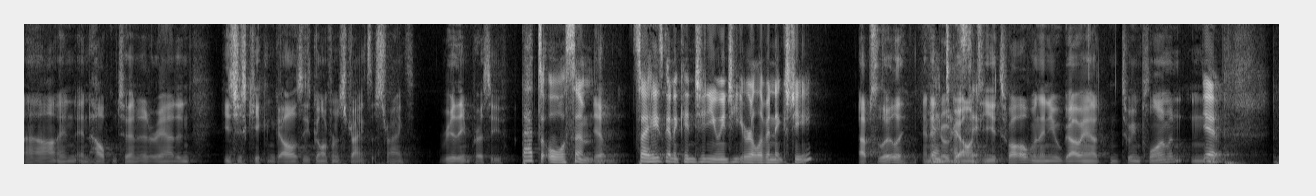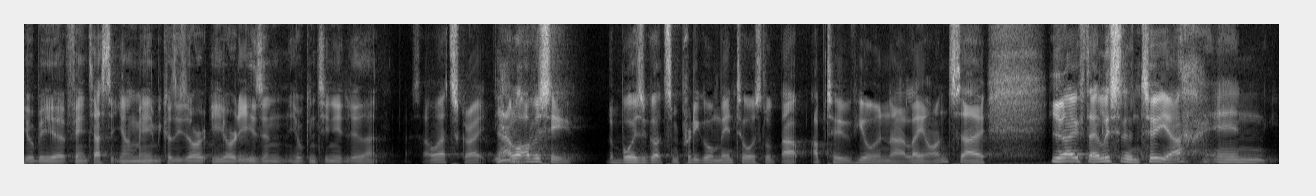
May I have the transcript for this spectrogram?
uh, and, and help them turn it around and he's just kicking goals he's gone from strength to strength really impressive That's awesome. Yep. So he's going to continue into year 11 next year? absolutely and then you'll go Fantastic. into year 12 and then he'll go out into employment and Yep. you'll be a fantastic young man because he's already, he already is and he'll continue to do that So well, that's great. Yeah. well, obviously, the boys have got some pretty good mentors to look up up to you and uh, Leon. So, you know, if they're listening to you and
